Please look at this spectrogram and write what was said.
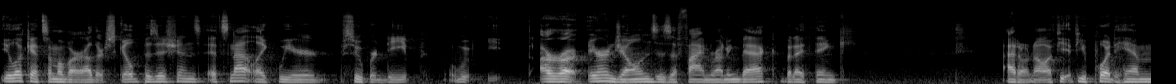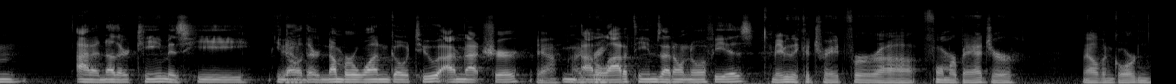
you look at some of our other skilled positions. It's not like we're super deep. We, our Aaron Jones is a fine running back, but I think I don't know if you, if you put him on another team, is he you know their number one go to? I'm not sure. Yeah, on a lot of teams, I don't know if he is. maybe they could trade for uh, former Badger Melvin Gordon.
